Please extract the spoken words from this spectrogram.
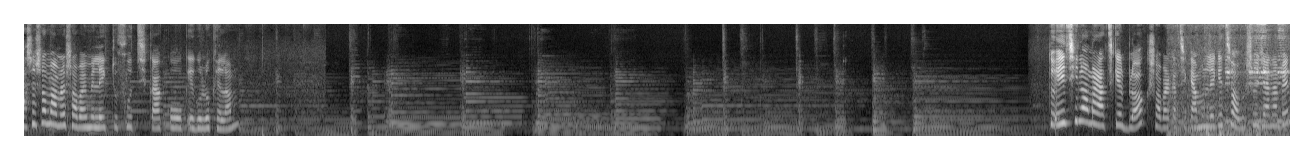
আসার সময় আমরা সবাই মিলে একটু ফুচকা, কোক এগুলো খেলাম। তো এই ছিল আমার আজকের ব্লগ। সবার কাছে কেমন লেগেছে অবশ্যই জানাবেন।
